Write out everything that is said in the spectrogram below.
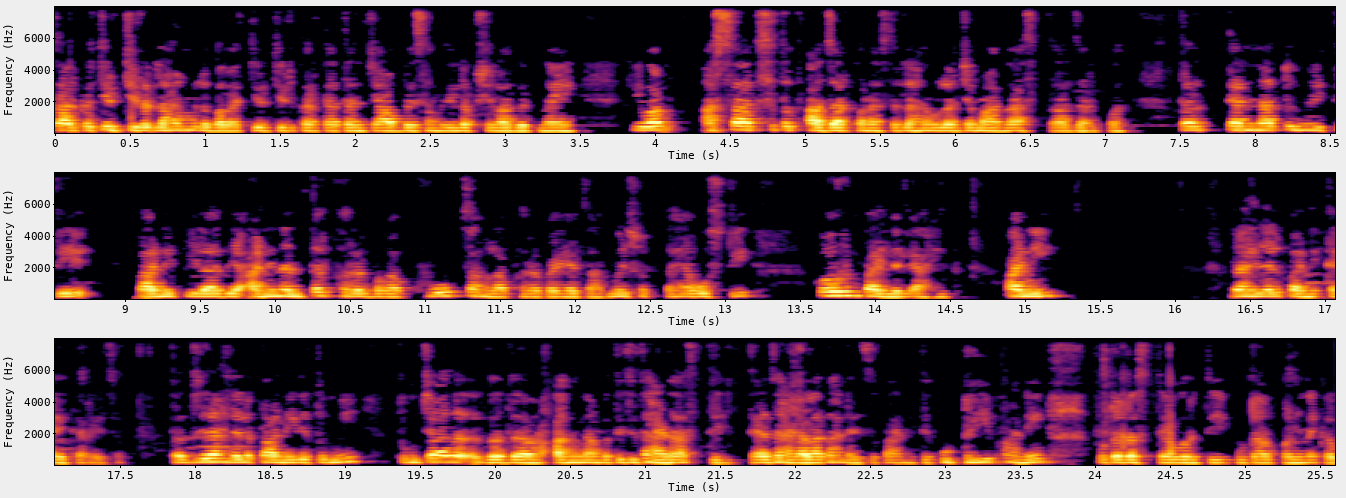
सारखं चिडचिड लहान मुलं बघा चिडचिड करतात त्यांच्या अभ्यासामध्ये लक्ष लागत नाही किंवा असा सतत आजारपण असतं लहान मुलांच्या मागं असतं आजारपण तर त्यांना तुम्ही ते पाणी पिला द्या आणि नंतर फरक बघा खूप चांगला फरक आहे याचा. मी स्वतः ह्या गोष्टी करून पाहिलेल्या आहेत. आणि राहिलेलं पाणी काय करायचं? तर जे राहिलेलं पाणी जे तुम्ही तुमच्या ग- अंगणामध्ये जी झाडं असतील त्या झाडाला घालायचं पाणी. ते कुठंही पाणी कुठं रस्त्यावरती कुठं आपण नाही का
